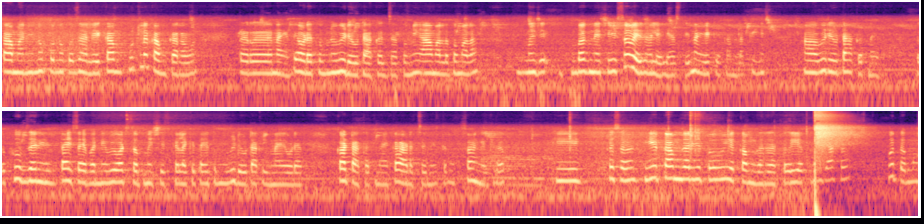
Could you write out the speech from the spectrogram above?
कामाने नको नको झाले काम कुठलं काम करावं? तर नाही तेवढ्यात तुम्ही व्हिडिओ टाकत जातो मी आम्हाला तुम्हाला म्हणजे बघण्याची सवय झालेली असते ना एकेकांना की हा व्हिडिओ टाकत नाहीत तर खूप जणी ताईसाहेबांनी व्हॉट्सअप मेसेज केला की ताई तुम्ही व्हिडिओ टाकले नाही एवढ्यात. का टाकत नाही? का अडचण आहे? तर सांगितलं की कसं एक कामगार येतो एक कामगार राहतो. एक म्हणजे असं होतं मग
